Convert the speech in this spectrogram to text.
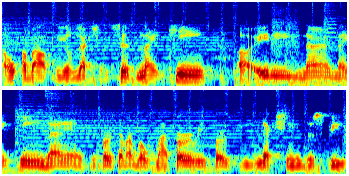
about the election since 19- uh, 89, 1990, the first time I wrote my very first election dispute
